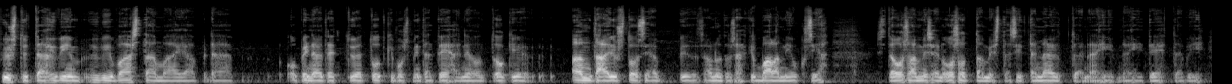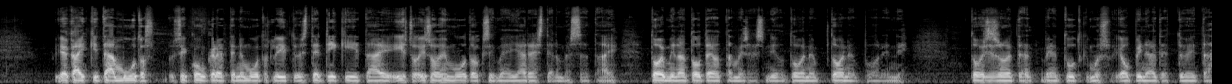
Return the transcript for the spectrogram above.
pystytään hyvin, hyvin vastaamaan ja nämä opinnäytetyöt, tutkimus, mitä tehdään, ne on toki antaa just tosiaan, sanoin tuossa valmiuksia, sitä osaamisen osoittamista, sitten näyttöä näihin, näihin tehtäviin ja kaikki tämä muutos, se konkreettinen muutos liittyy sitten digi- tai iso, isoihin muutoksiin meidän järjestelmässä tai toiminnan toteuttamisessa, niin on toinen, toinen puoli. Niin toisin sanoen, että meidän tutkimus- ja opinnäytetöitä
